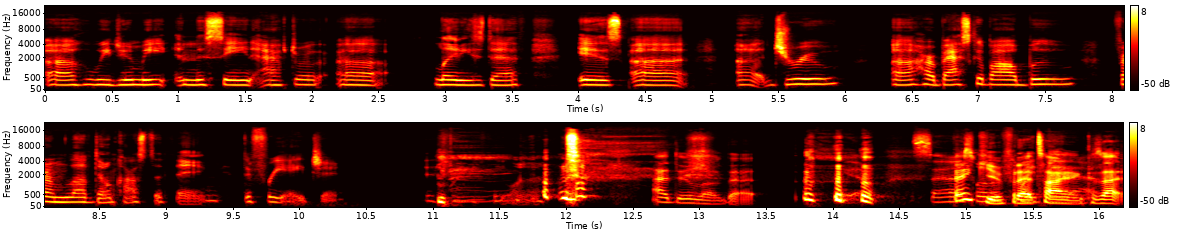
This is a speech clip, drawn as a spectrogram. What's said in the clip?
uh, who we do meet in the scene after uh, Lainey's death is uh, uh, Drew, uh, her basketball boo from Love Don't Cost a Thing, the free agent. If you wanna. I do love that. Yeah. So Thank you for that tie-in because. I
